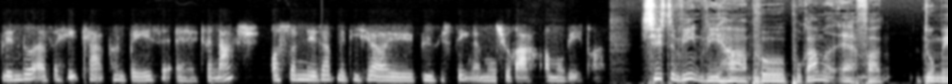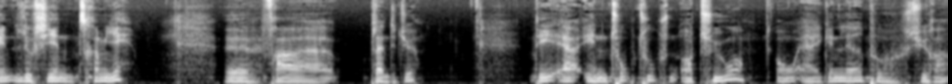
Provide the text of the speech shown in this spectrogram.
blendet altså helt klart på en base af grenache, og så netop med de her øh, byggesten af Syrah og Mourvedre. Sidste vin, vi har på programmet, er fra Domaine Lucien Tramier øh, fra Plante Dieu. Det er en 2020 og er igen lavet på Syrah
